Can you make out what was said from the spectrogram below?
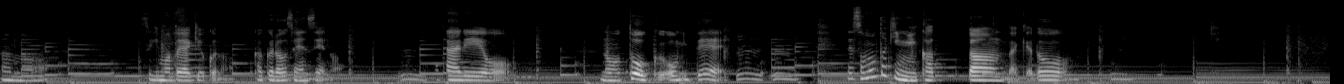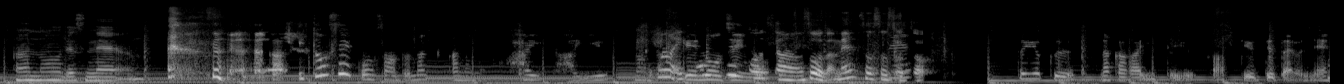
あの杉本薬局の角郎先生のうん。2人をのトークを見てうん。うん。でその時に買ったんだけどうん。あのですね。なんか、伊藤聖子さんと、なんか、あの、俳俳優？なんだまあ芸能人の。そうさんそうだねそうそうそうそう、とよく仲がいいというかって言ってたよね。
